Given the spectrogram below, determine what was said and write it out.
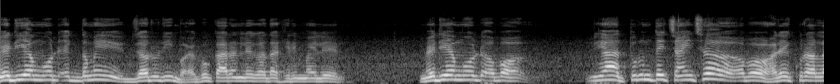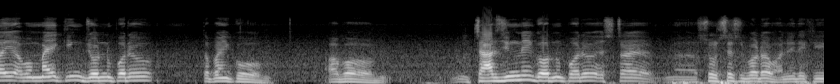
मिडिया मोड एकदमै जरुरी भएको कारणले गर्दाखेरि मैले मिडिया मोड अब यहाँ तुरुन्तै चाहिन्छ अब हरेक कुरालाई अब माइकिङ जोड्नु पऱ्यो तपाईँको अब चार्जिङ नै गर्नु पऱ्यो एक्स्ट्रा सोर्सेसबाट भनेदेखि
